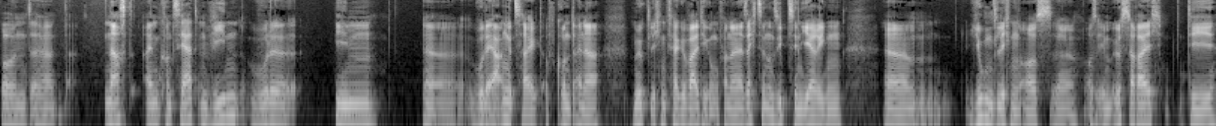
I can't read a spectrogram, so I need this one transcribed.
Und äh, nach einem Konzert in Wien wurde ihm äh, wurde er angezeigt aufgrund einer möglichen Vergewaltigung von einer 16- und 17-jährigen ähm, Jugendlichen aus, äh, aus eben Österreich, die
